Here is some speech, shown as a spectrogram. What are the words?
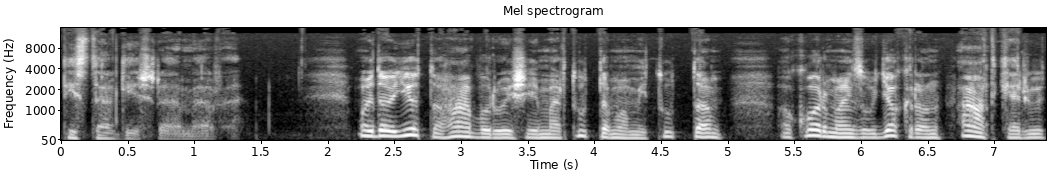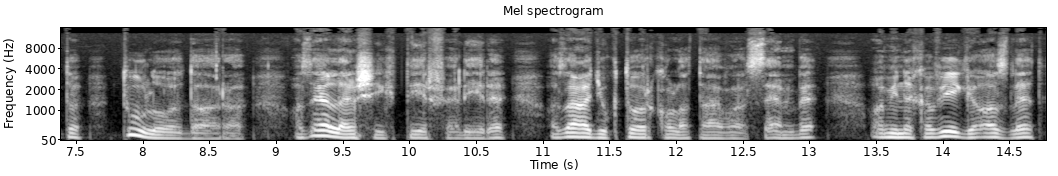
tisztelgésre emelve. Majd ahogy jött a háború, és én már tudtam, amit tudtam, a kormányzó gyakran átkerült a túloldalra, az ellenség tér felére, az ágyuk torkolatával szembe, aminek a vége az lett,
